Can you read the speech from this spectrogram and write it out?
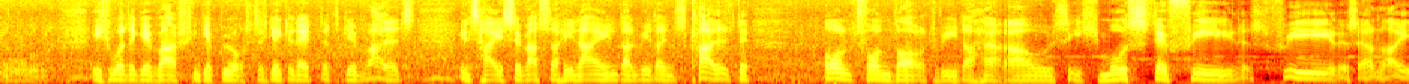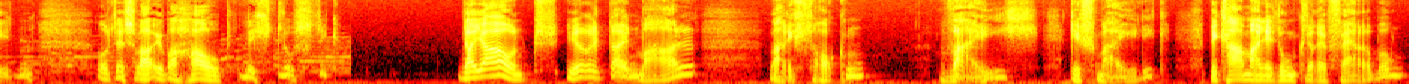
los. Ich wurde gewaschen, gebürstet, geglättet, gewalzt, ins heiße Wasser hinein, dann wieder ins kalte und von dort wieder heraus. Ich musste vieles, vieles erleiden und es war überhaupt nicht lustig. Na ja, und irgendeinmal war ich trocken, weich, geschmeidig, bekam eine dunklere Färbung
